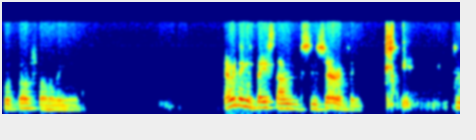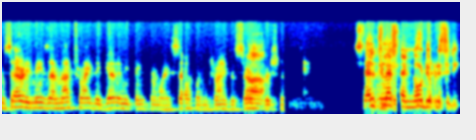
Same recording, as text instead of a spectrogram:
to approach the holy. Everything is based on sincerity. Sincerity means I'm not trying to get anything for myself. I'm trying to serve Ah. Krishna. Selfless and no duplicity.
